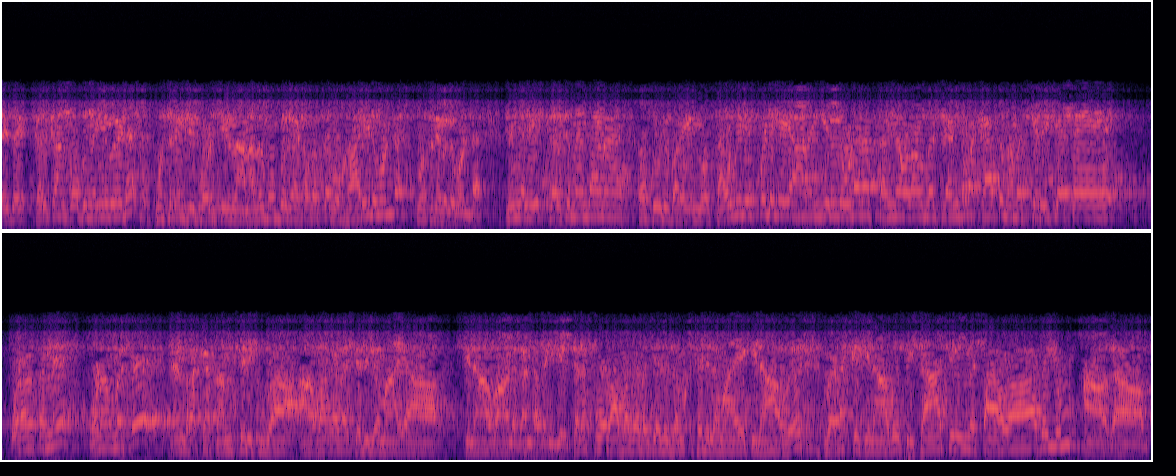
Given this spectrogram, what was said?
ഇത് കേൾക്കാൻ പോകുന്ന ഈ വീട് മുസ്ലിം റിപ്പോർട്ട് ചെയ്യുന്നതാണ് അത് മുമ്പ് കേട്ടതൊക്കെ ബുഹാരിയിലുമുണ്ട് മുസ്ലിമിലുമുണ്ട്. നിങ്ങൾ കേൾക്കുന്ന എന്താണ്? റസൂൽ പറയുന്നു സൗകര്യപ്പെടുകയാണെങ്കിൽ ഉടനെ തന്നെ ഉണർന്നിട്ട് രണ്ടരക്കാത്ത് നമസ്കരിക്കട്ടെ. ഉടനെ തന്നെ ഉണർന്നിട്ട് രണ്ടൊക്കെ സംസ്കരിക്കുക അപകടചരിതമായ കിനാവാണ് കണ്ടതെങ്കിൽ ചിലപ്പോൾ അപകടചരിതമായ കിനാവ് വടക്ക് കിനാവ് പിശാച്ചിൽ നിന്നിട്ടാവാതെയും ആകാം.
